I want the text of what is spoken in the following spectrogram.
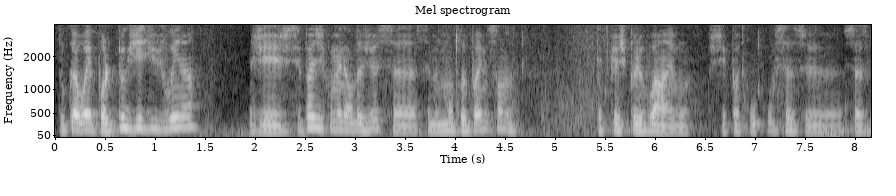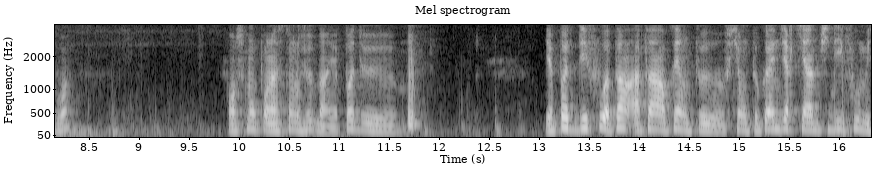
En tout cas ouais pour le peu que j'ai dû jouer là, je sais pas j'ai combien d'heures de jeu, ça, ça me le montre pas il me semble. Peut-être que je peux le voir mais bon, je sais pas trop où ça se, voit. Franchement pour l'instant le jeu, ben il a pas de... Il a pas de défaut, à part, à part après, on peut, si on peut quand même dire qu'il y a un petit défaut, mais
